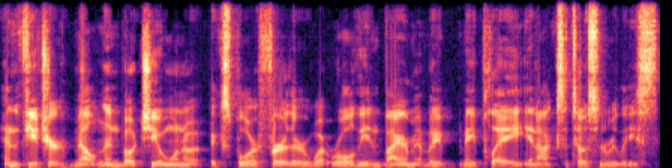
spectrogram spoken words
In the future, Melton and Boccia want to explore further what role the environment may, may play in oxytocin release.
